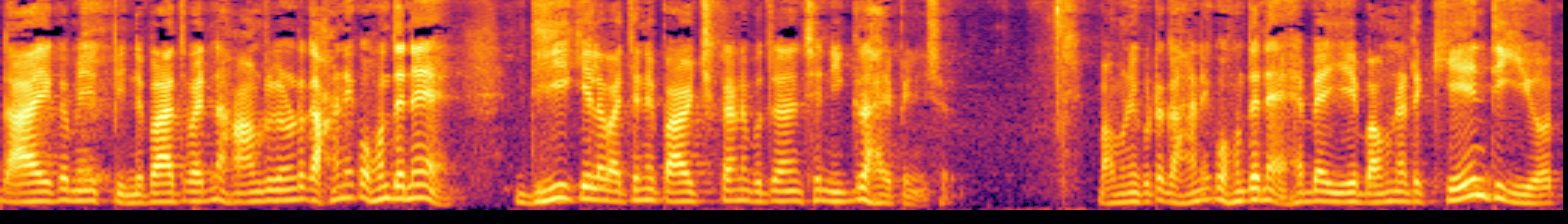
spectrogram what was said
දායක මේ පින්නපාත වඩින හාමුදුරනට ගහන එක හොඳ නෑ. දී කියලා වචනේ පාවිච්චි කරන බුදුරජාණන්සේ නිග්‍රහය පිණිස. බමුණෙකුට ගහන එක හොඳ නෑ. හැබැයි ඒ බමුණට කේන්ති ගියොත්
